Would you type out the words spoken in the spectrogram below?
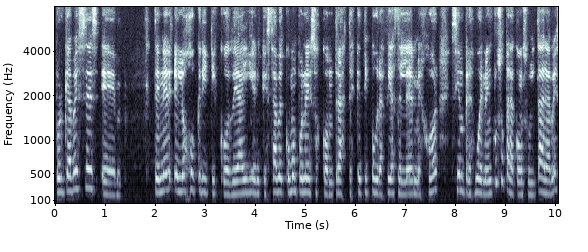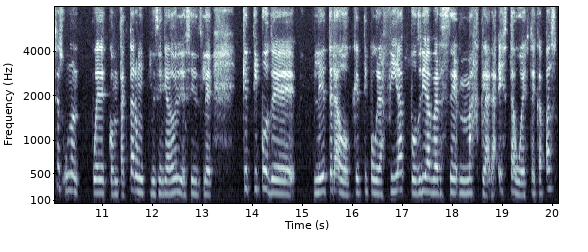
porque a veces... Eh, tener el ojo crítico de alguien que sabe cómo poner esos contrastes, qué tipografías se leen mejor, siempre es bueno. Incluso para consultar, a veces uno puede contactar a un diseñador y decirle qué tipo de letra o qué tipografía podría verse más clara, esta o esta, y capaz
